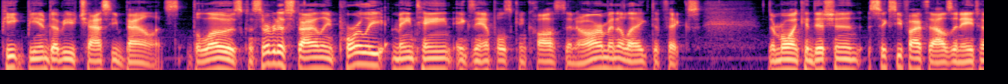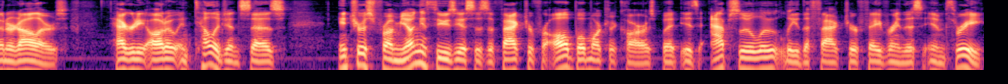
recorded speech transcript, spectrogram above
peak BMW chassis balance. The lows, conservative styling, poorly maintained examples can cost an arm and a leg to fix. Number one condition, $65,800. Hagerty Auto Intelligence says Interest from young enthusiasts is a factor for all bull market cars, but is absolutely the factor favoring this M3.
